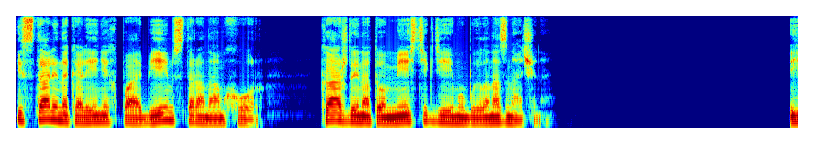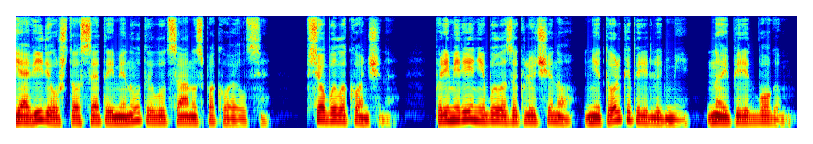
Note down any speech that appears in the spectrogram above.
и стали на коленях по обеим сторонам хор, каждый на том месте, где ему было назначено. Я видел, что с этой минуты Луциан успокоился. Все было кончено. Примирение было заключено не только перед людьми, но и перед Богом.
